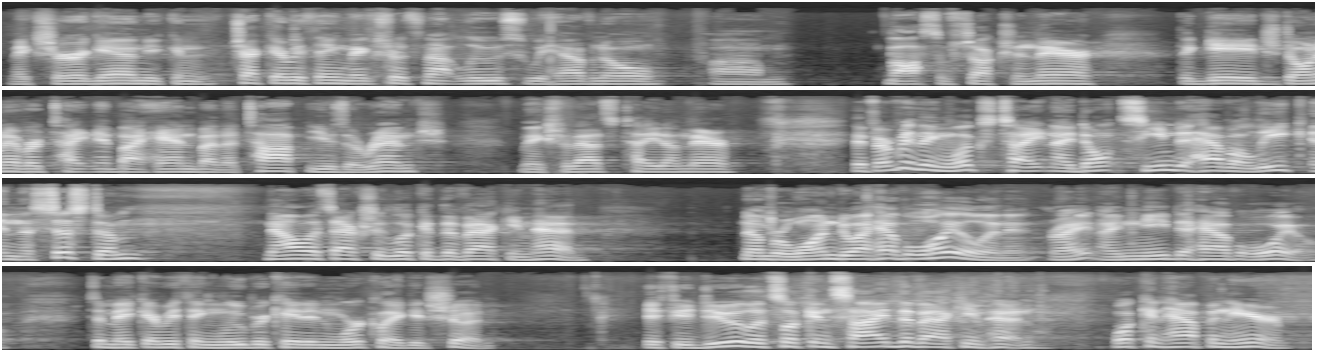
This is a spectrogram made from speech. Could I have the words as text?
Make sure again, you can check everything, make sure it's not loose. We have no um, loss of suction there. The gauge, don't ever tighten it by hand by the top, use a wrench. Make sure that's tight on there. If everything looks tight and I don't seem to have a leak in the system, now let's actually look at the vacuum head. Number one, do I have oil in it, right? I need to have oil to make everything lubricated and work like it should. If you do, let's look inside the vacuum head. What can happen here?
